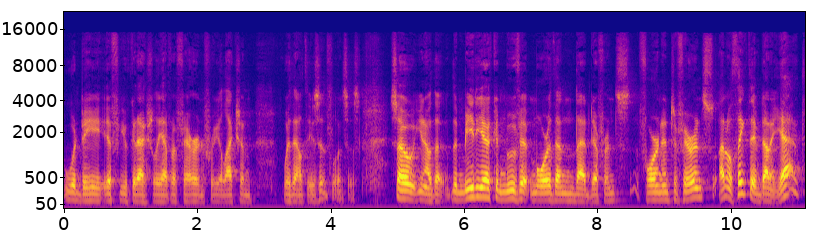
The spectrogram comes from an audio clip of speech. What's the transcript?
would be if you could actually have a fair and free election without these influences. So, you know, the, the media can move it more than that difference. Foreign interference, I don't think they've done it yet,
